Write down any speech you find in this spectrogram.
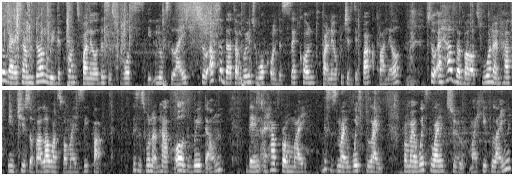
so guys i'm done with the front panel. This is what it looks like. So after that i'm going to work on the second panel which is the back panel. So i have about one and a half inches of allowance for my zipper. This is one and a half all the way down. Then i have from my this is my waistline. From my waistline to my hip line.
